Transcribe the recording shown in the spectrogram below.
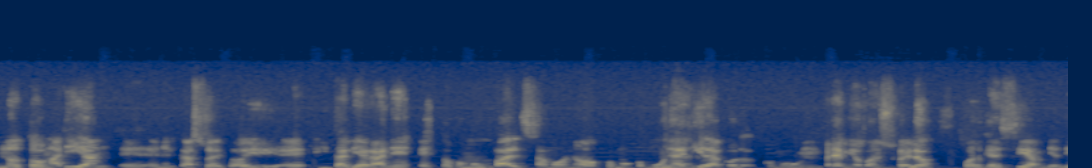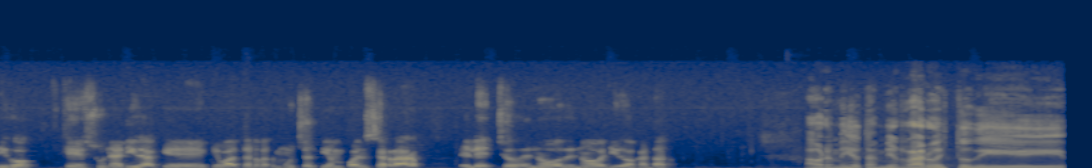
no tomarían, eh, en el caso de que hoy eh, Italia gane, esto como un bálsamo, ¿no? Como, como una herida, co- como un premio consuelo, porque decían, bien digo, que es una herida que, que va a tardar mucho tiempo en cerrar el hecho de no, de no haber ido a Qatar. Ahora, medio también raro esto de,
